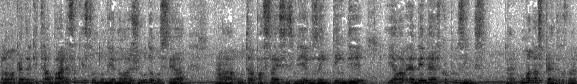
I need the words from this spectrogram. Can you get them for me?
ela é uma pedra que trabalha essa questão do medo, ela ajuda você a a ultrapassar esses medos, a entender, e ela é benéfica para os rins. Né? Uma das pedras, né?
